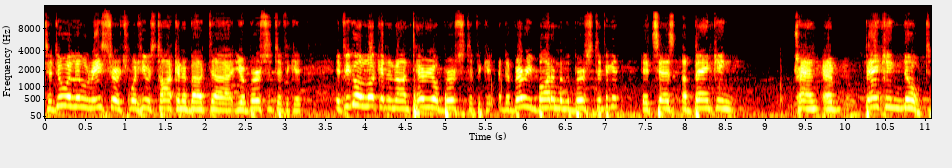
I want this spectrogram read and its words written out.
to do a little research, what he was talking about uh, your birth certificate. If you go look at an Ontario birth certificate, at the very bottom of the birth certificate, it says a banking, trans, a banking note.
